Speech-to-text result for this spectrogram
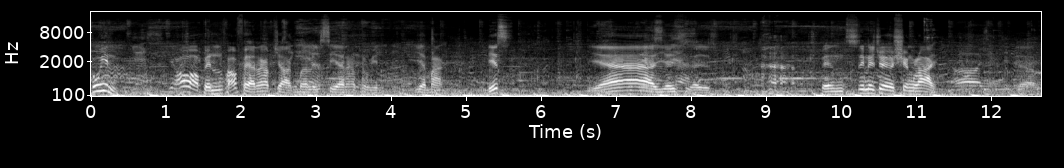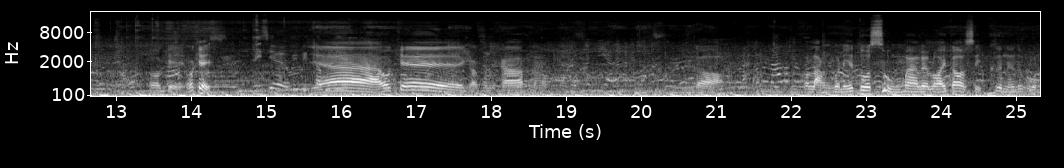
ทวินอ๋อเป็นฝาแฝดนะครับจากมาเลเซียนะครับทวินเยี่ยมมาก this yeah yes yes เป็น signature เชียงราย Oh, yeah. yeah โอเคโอเค Next year we will come again. ย่าโอเค ขอบคุณครับนะครับก็ฝรั่งคนนี้ตัวสูงมากเลยร้อยเก้าสิบขึ้นนะทุกคน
